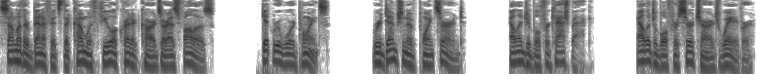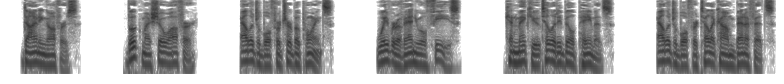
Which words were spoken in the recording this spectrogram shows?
some other benefits that come with fuel credit cards are as follows. Get reward points. Redemption of points earned. Eligible for cashback. Eligible for surcharge waiver. Dining offers. Book My Show offer. Eligible for turbo points. Waiver of annual fees. Can make utility bill payments. Eligible for telecom benefits.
